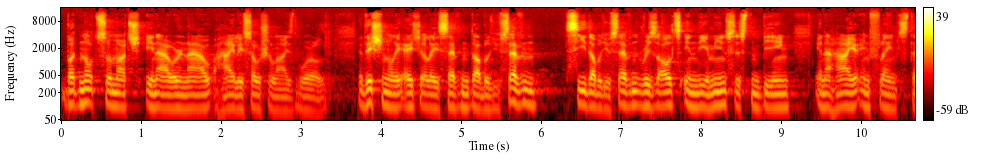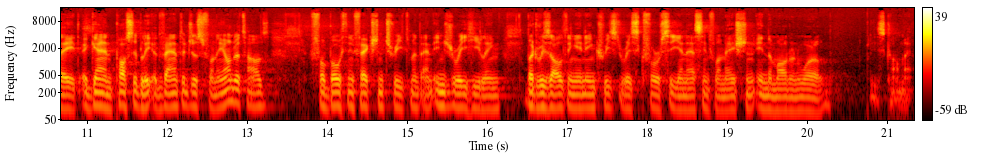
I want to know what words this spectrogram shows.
but not so much in our now highly socialized world. Additionally, HLA7W7, CW7 results in the immune system being in a higher inflamed state. Again, possibly advantages for Neanderthals for both infection treatment and injury healing, but resulting in increased risk for CNS inflammation in the modern world. Please comment.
